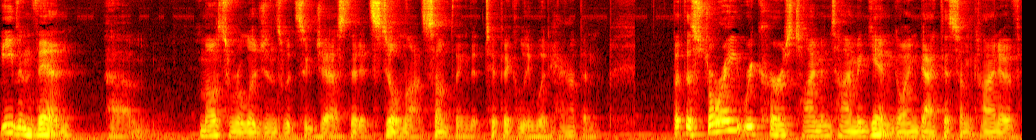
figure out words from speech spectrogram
Even then, um, most religions would suggest that it's still not something that typically would happen. But the story recurs time and time again, going back to some kind of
